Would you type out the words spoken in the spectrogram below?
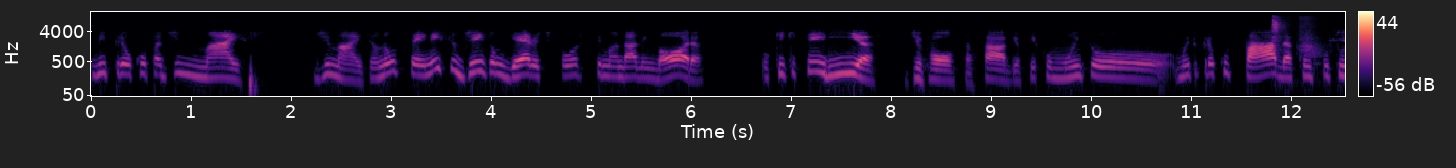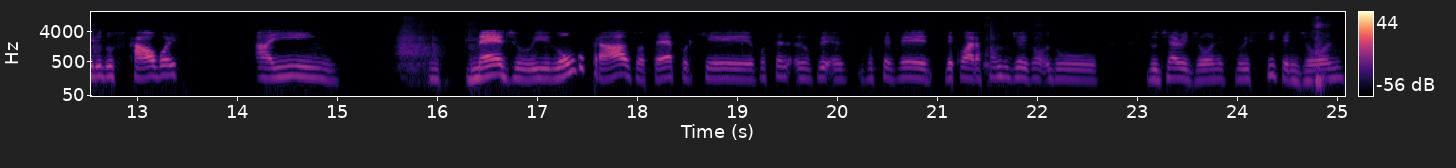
me preocupa demais. demais. Eu não sei nem se o Jason Garrett fosse mandado embora, o que, que teria de volta, sabe? Eu fico muito, muito preocupada com o futuro dos Cowboys aí em, em médio e longo prazo até, porque você, você vê declaração do Jason, do, do Jerry Jones, do Stephen Jones,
